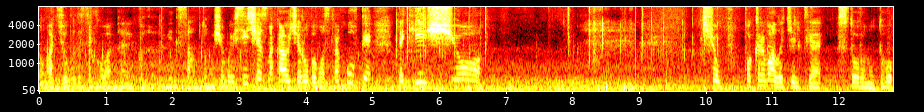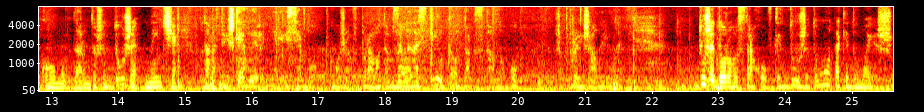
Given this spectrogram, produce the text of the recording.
Ну, а цю буде страхувати сам. Тому що ми всі, чесно кажучи, робимо страховки такі, що щоб покривало тільки сторону того, кого ми вдаримо. Тому що дуже нинче. Зараз трішки я вирівняюся, бо може вправо там зелена стрілка, отак стану. О, щоб проїжджали люди. Дуже дорого страховки, дуже. Тому так і думаєш, що.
